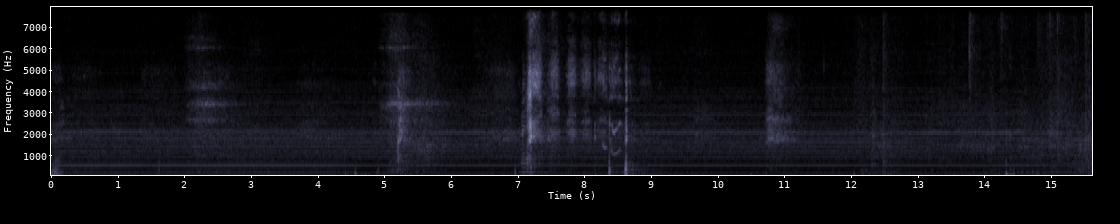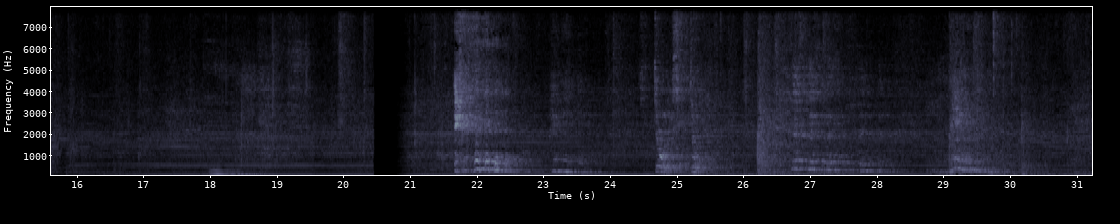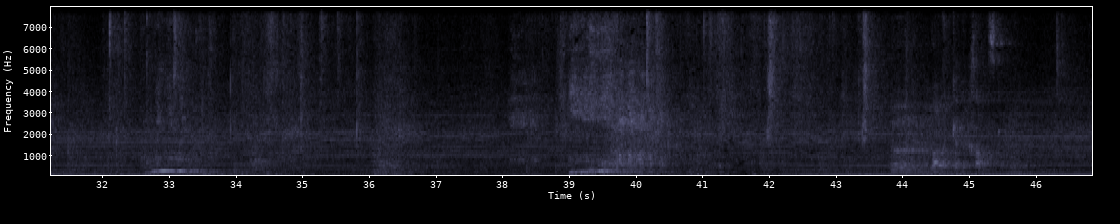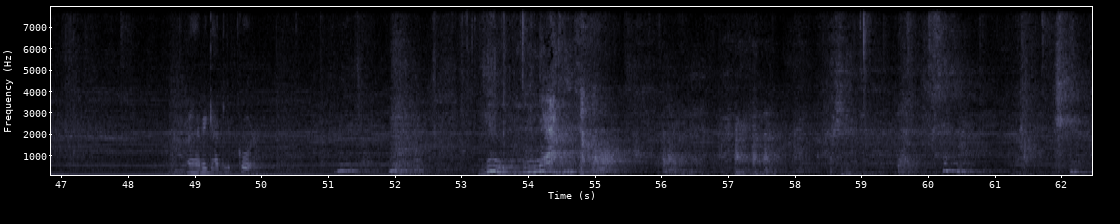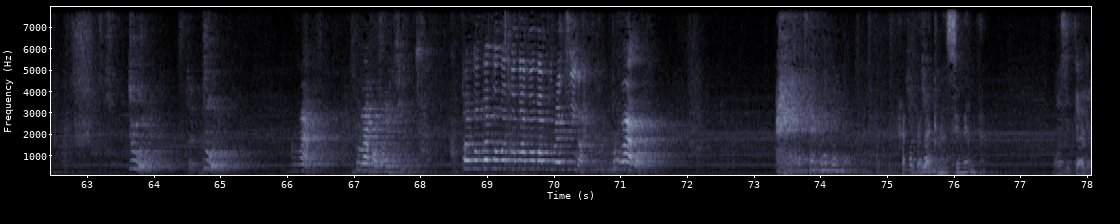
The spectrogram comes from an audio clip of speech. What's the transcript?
Mm-hmm. شطورة والله كده خلاص كده آه، رجعت للكورة Arriba la canción. Vamos a quitar.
